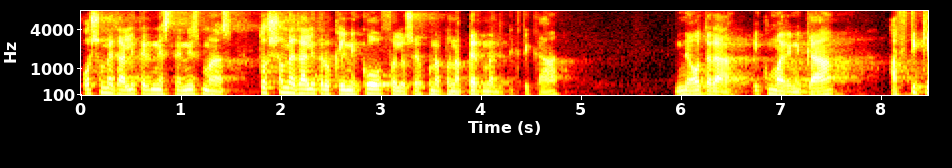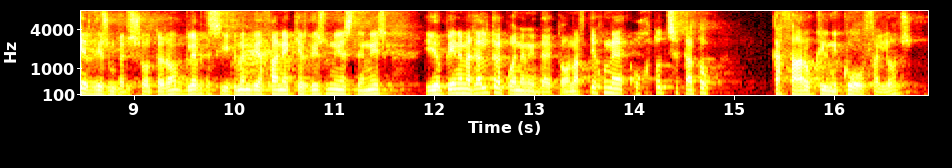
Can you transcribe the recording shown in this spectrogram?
Όσο μεγαλύτερη είναι οι ασθενείς μας, τόσο μεγαλύτερο κλινικό όφελος έχουν από το να παίρνουν αντιπικτικά, νεότερα ή κουμαρινικά. Αυτοί κερδίζουν περισσότερο. Βλέπετε, στη συγκεκριμένη διαφάνεια κερδίζουν οι ασθενείς οι οποίοι είναι μεγαλύτεροι από 90 ετών. Αυτοί έχουν 8% καθαρό κλινικό όφελος.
